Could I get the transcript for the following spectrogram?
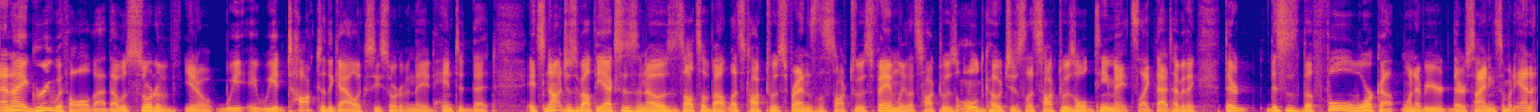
and I agree with all that. That was sort of, you know, we we had talked to the Galaxy sort of, and they had hinted that it's not just about the X's and O's. It's also about let's talk to his friends, let's talk to his family, let's talk to his old coaches, let's talk to his old teammates, like that type of thing. They're this is the full workup whenever you're they're signing somebody, and.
